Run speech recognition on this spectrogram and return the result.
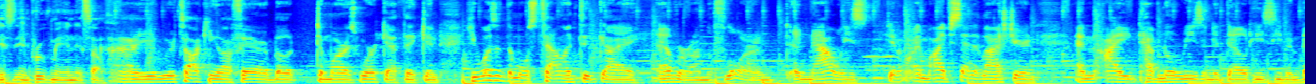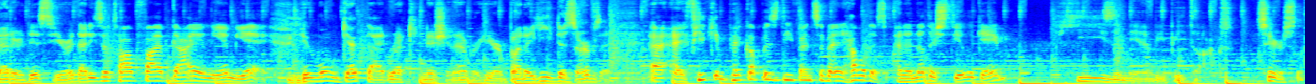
is improvement in itself. Uh, we were talking off air about Demar's work ethic, and he wasn't the most talented guy ever on the floor, and, and now he's, you know, I'm, I've said it last year, and and I have no reason to doubt he's even better this year. That he's a top five guy in the NBA. He won't get that recognition ever here, but uh, he deserves it. Uh, if he can pick up his defensive end, how about this? And another steal a game, he's in the MVP talks. Seriously.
